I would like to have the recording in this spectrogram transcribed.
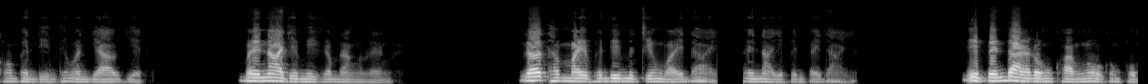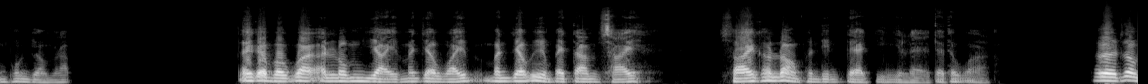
ของแผ่นดินที่มันยาวเหยียด ไม่น่าจะมีกำลังแรง แล้วทำไมแผ่นดินมันจึงไหวได้ ไม่น่าจะเป็นไปได้ นี่เป็นด้านอารมณ์ความโง่ของผมผมยอมรับ แต่ก็บอกว่าอารมณ์ใหญ่มันจะไหวมันจะวิ่งไปตามสาย สายเขาล่องแผ่นดินแตกจริงอยู่แหละแต่ถ้าว่าเธอต้อง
